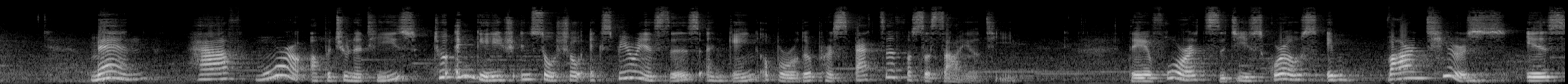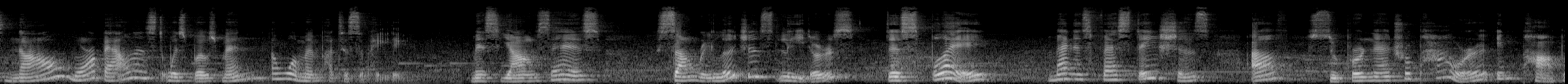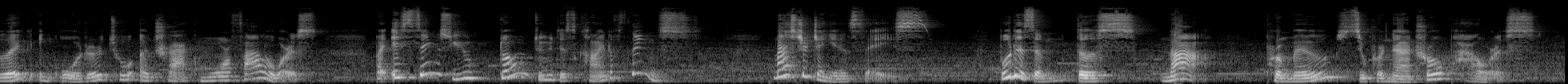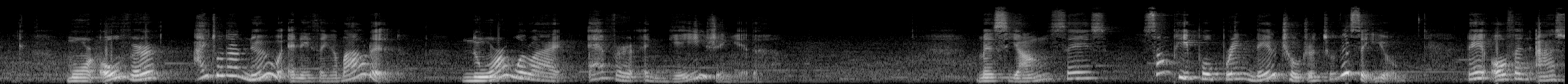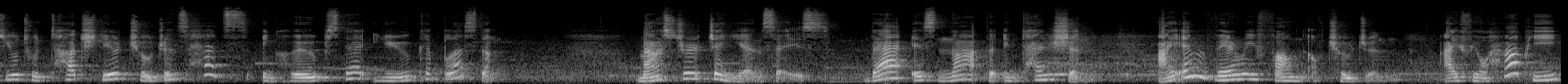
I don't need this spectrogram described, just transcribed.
Men have more opportunities to engage in social experiences and gain a broader perspective for society. Therefore, Chi's growth in volunteers is now more balanced with both men and women participating. Ms. Yang says some religious leaders display manifestations of supernatural power in public in order to attract more followers. But it seems you don't do this kind of things. Master Cheng Yen says Buddhism does not promote supernatural powers. Moreover, I do not know anything about it, nor will I ever engage in it. Miss Yang says some people bring their children to visit you. They often ask you to touch their children's heads in hopes that you can bless them. Master Cheng Yen says, That is not the intention. I am very fond of children. I feel happy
